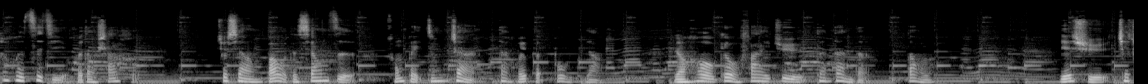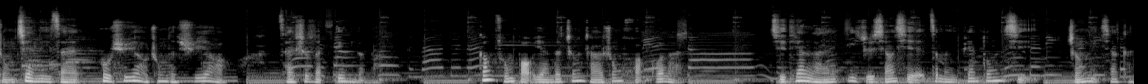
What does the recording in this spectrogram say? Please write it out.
他会自己回到沙河，就像把我的箱子从北京站带回本部一样，然后给我发一句淡淡的“到了”。也许这种建立在不需要中的需要，才是稳定的吧。刚从保研的挣扎中缓过来，几天来一直想写这么一篇东西，整理下感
